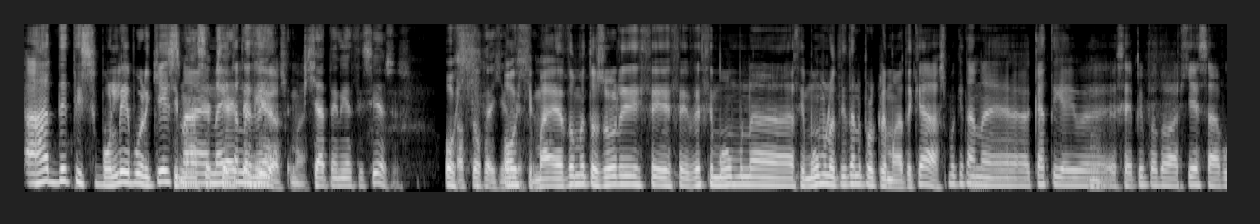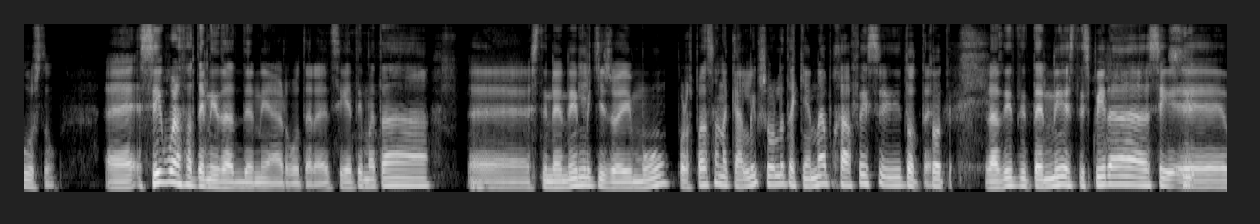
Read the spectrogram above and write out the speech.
Άντε τις πολύ εμπορικές να, Θυμάσαι να ποια ήταν ταινία- δύο, ας πούμε. Ποια ταινία θυσίασες; Όχι, Αυτό θα έχει όχι μα εδώ με το ζόρι θε, θε, δεν θυμόμουν, θυμόμουν ότι ήταν προκριματικά ας πούμε και ήταν ε, κάτι ε, σε επίπεδο αρχές Αυγούστου. Ε, σίγουρα θα την είδα την ταινία αργότερα έτσι, γιατί μετά ε, στην ενήλικη ζωή μου προσπάθησα να καλύψω όλα τα κενά που είχα αφήσει τότε. Τότε. Δηλαδή τις ταινίες τις πήρα σε ε,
